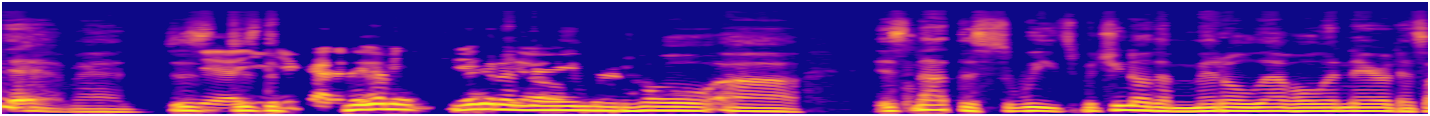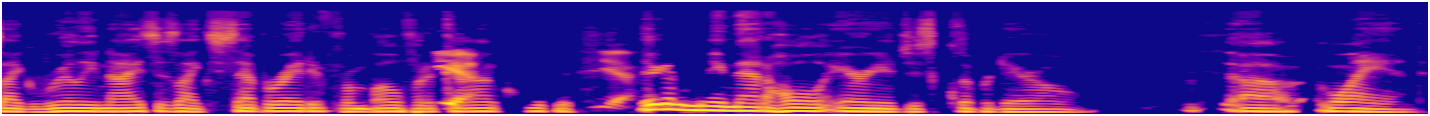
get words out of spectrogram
Yeah, man. Just, yeah, just the, they're gonna, they're gonna name that whole uh it's not the suites, but you know the middle level in there that's like really nice. It's like separated from both of the yeah. concourses. Yeah. They're gonna name that whole area just Clipper Darrell uh land.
